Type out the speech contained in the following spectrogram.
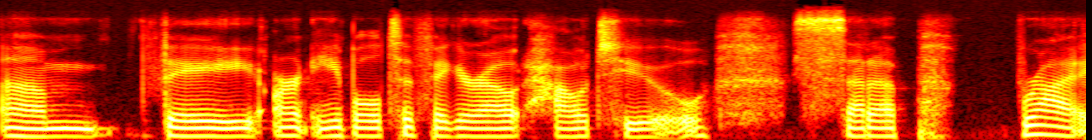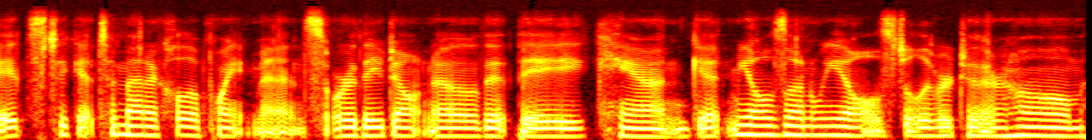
Um, they aren't able to figure out how to set up rides to get to medical appointments, or they don't know that they can get Meals on Wheels delivered to their home.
